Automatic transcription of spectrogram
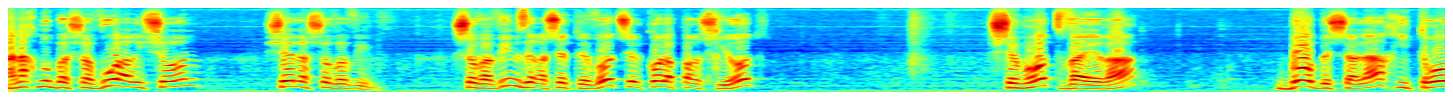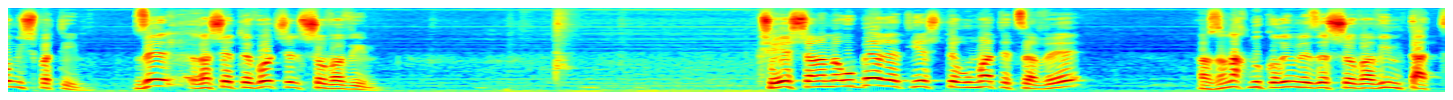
אנחנו בשבוע הראשון של השובבים. שובבים זה ראשי תיבות של כל הפרשיות, שמות ואירה, בו בשלח יתרו משפטים. זה ראשי תיבות של שובבים. כשיש שנה מעוברת, יש תרומת תצווה, אז אנחנו קוראים לזה שובבים תת.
